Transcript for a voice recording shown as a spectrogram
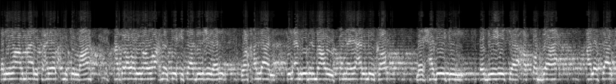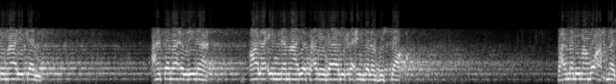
فالإمام مالك عليه رحمة الله قد روى الإمام أحمد في كتاب العلل والخلال في الأمر بالمعروف والنهي عن المنكر من حديث ابن عيسى الطباع قال سألت مالكا عن سماع الغناء قال إنما يفعل ذلك عندنا الفساق وأما الإمام أحمد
